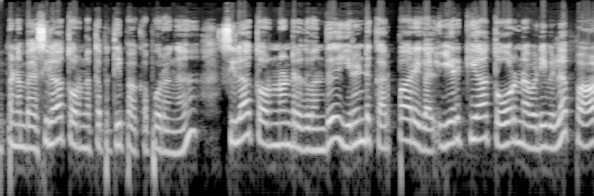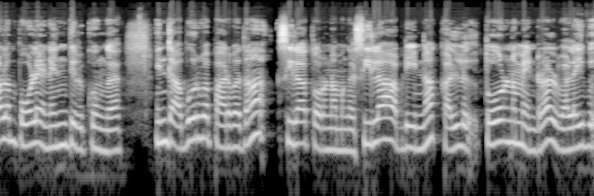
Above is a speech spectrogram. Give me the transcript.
இப்போ நம்ம சிலா தோரணத்தை பற்றி பார்க்க போகிறோங்க சிலா தோரணன்றது வந்து இரண்டு கற்பாறைகள் இயற்கையாக தோரண வடிவில் பாலம் போல் இணைந்திருக்குங்க. இந்த அபூர்வ பார்வை தான் சிலா தோரணம்ங்க. சிலா அப்படின்னா கல் தோரணம் என்றால் வளைவு.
